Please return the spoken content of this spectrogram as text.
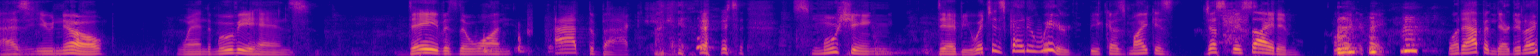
as you know, when the movie ends, Dave is the one at the back smooshing Debbie, which is kind of weird because Mike is just beside him. I'm like, okay, what happened there? Did I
